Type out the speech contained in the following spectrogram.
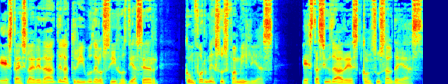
Esta es la heredad de la tribu de los hijos de Aser, conforme a sus familias, estas ciudades con sus aldeas.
